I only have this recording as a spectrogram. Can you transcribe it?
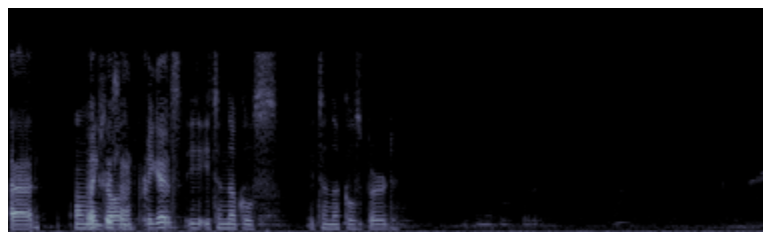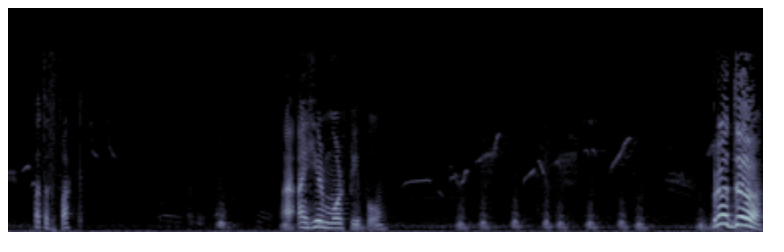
bad. Oh my Actually god, sounds pretty good. It's, it- it's a knuckles. It's a knuckles bird. What the fuck? I, I hear more people. Brother!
